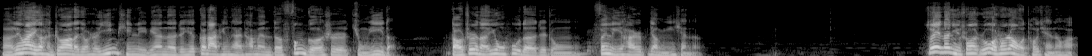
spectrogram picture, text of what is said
啊，另外一个很重要的就是音频里边的这些各大平台，他们的风格是迥异的，导致呢用户的这种分离还是比较明显的。所以呢，你说如果说让我投钱的话，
